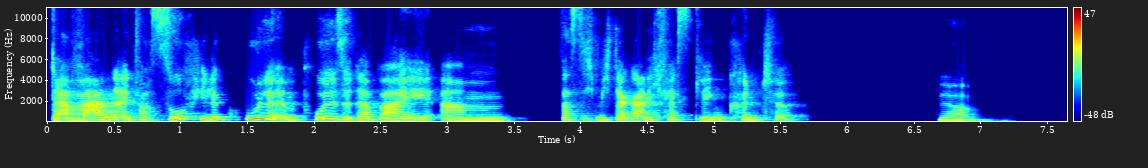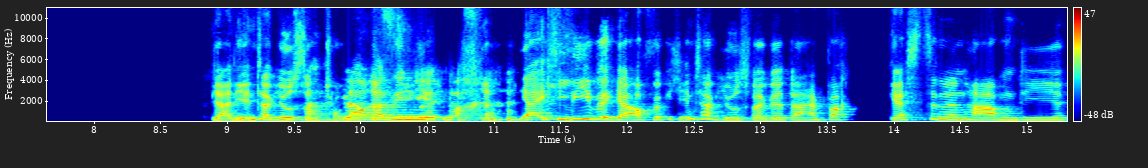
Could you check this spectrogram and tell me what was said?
da waren einfach so viele coole Impulse dabei, ähm, dass ich mich da gar nicht festlegen könnte. Ja. Ja, die Interviews sind toll. Laura sinniert noch. Ja, ich liebe ja auch wirklich Interviews, weil wir da einfach Gästinnen haben, die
